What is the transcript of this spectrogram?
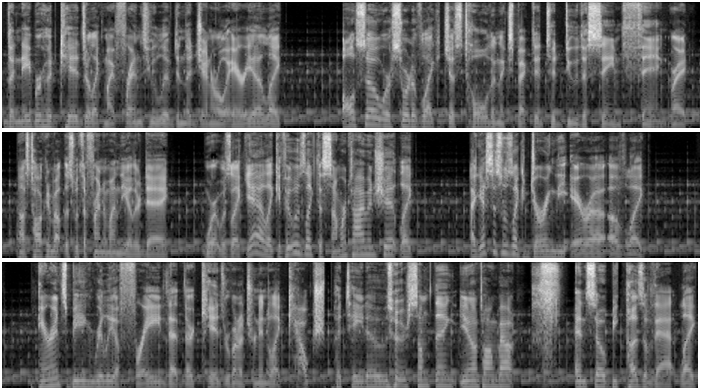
the neighborhood kids or like my friends who lived in the general area, like also were sort of like just told and expected to do the same thing, right? I was talking about this with a friend of mine the other day where it was like, yeah, like if it was like the summertime and shit, like I guess this was like during the era of like parents being really afraid that their kids were going to turn into like couch potatoes or something. You know what I'm talking about? And so because of that, like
